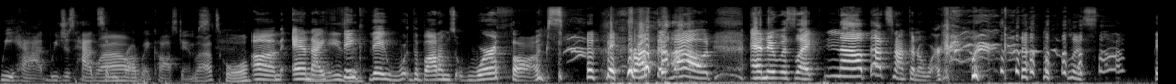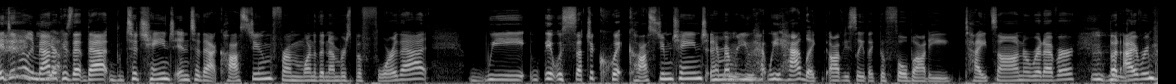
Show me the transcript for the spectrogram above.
we had we just had some Broadway costumes. That's cool. Um, and I think they were, the bottoms were thongs. they brought them out, and it was like, no, that's not going to work. Listen, It didn't really matter Yeah. because that that to change into that costume from one of the numbers before that, we it was such a quick costume change. And I remember you mm-hmm. ha- we had like obviously like the full body tights on or whatever, mm-hmm. but I rem-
